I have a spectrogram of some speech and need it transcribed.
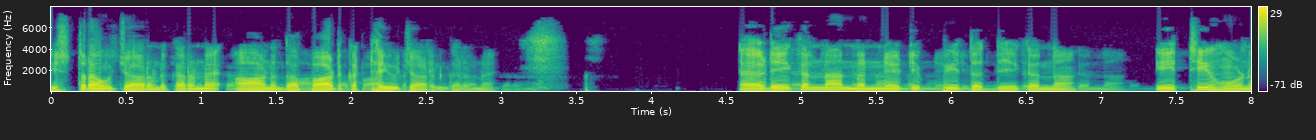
ਇਸ ਤਰ੍ਹਾਂ ਉਚਾਰਨ ਕਰਨਾ ਹੈ ਆਨੰਦਾ ਪਾਠ ਇਕੱਠਾ ਹੀ ਉਚਾਰਨ ਕਰਨਾ ਹੈ। ਐੜੇ ਕੰਨਾ ਨੰਨੇ ਟਿੱਪੀ ਦੱਦੇ ਕੰਨਾ। ਇੱਥੇ ਹੁਣ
